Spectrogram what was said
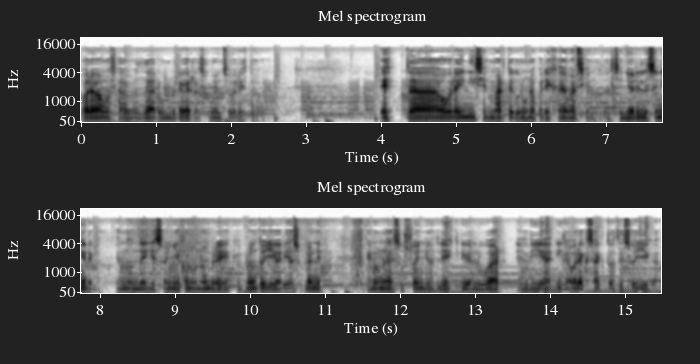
Ahora vamos a dar un breve resumen sobre esta obra. Esta obra inicia en Marte con una pareja de marcianos, el señor y la señora, en donde ella sueña con un hombre que pronto llegaría a su planeta. En uno de sus sueños le describe el lugar, el día y la hora exactos de su llegada.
